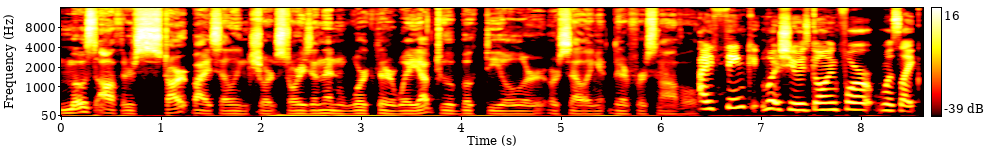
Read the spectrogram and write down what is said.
most authors start by selling short stories and then work their way up to a book deal or, or selling it, their first novel. I think what she was going for was like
